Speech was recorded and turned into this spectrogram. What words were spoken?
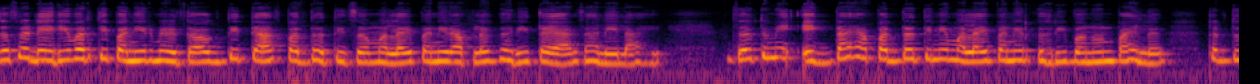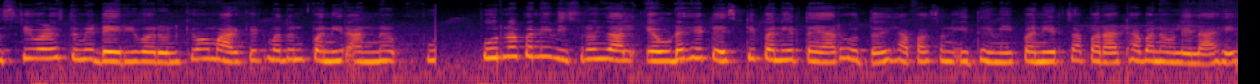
जसं डेअरीवरती पनीर मिळतं अगदी त्याच पद्धतीचं मलाई पनीर आपलं घरी तयार झालेलं आहे. जर तुम्ही एकदा ह्या पद्धतीने मलाई पनीर घरी बनवून पाहिलं तर दुसरी वेळेस तुम्ही डेअरीवरून किंवा मार्केटमधून पनीर आणणं पूर्णपणे विसरून जाल. एवढं हे टेस्टी पनीर तयार होतं. ह्यापासून इथे मी पनीरचा पराठा बनवलेला आहे.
